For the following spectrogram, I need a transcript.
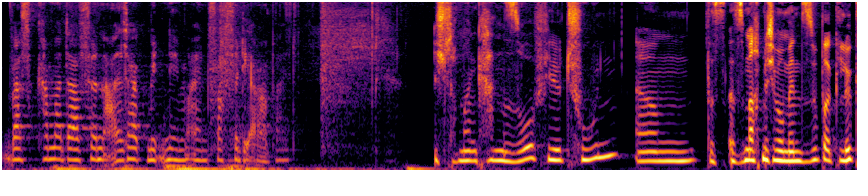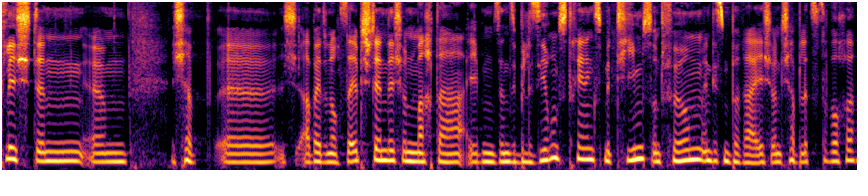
was kann man da für einen Alltag mitnehmen, einfach für die Arbeit? Ich glaube, man kann so viel tun. Ähm, das, also macht mich im Moment super glücklich, denn ähm, ich habe, äh, ich arbeite noch selbstständig und mache da eben Sensibilisierungstrainings mit Teams und Firmen in diesem Bereich. Und ich habe letzte Woche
